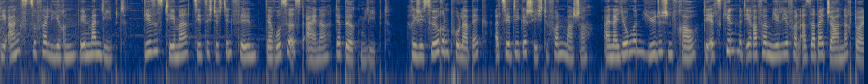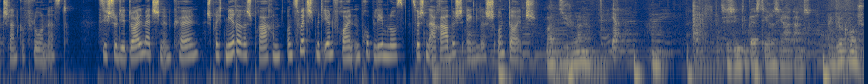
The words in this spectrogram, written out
Die Angst zu verlieren, wen man liebt. Dieses Thema zieht sich durch den Film Der Russe ist einer, der Birken liebt. Regisseurin Pola Beck erzählt die Geschichte von Mascha, einer jungen jüdischen Frau, die als Kind mit ihrer Familie von Aserbaidschan nach Deutschland geflohen ist. Sie studiert Dolmetschen in Köln, spricht mehrere Sprachen und switcht mit ihren Freunden problemlos zwischen Arabisch, Englisch und Deutsch. Warten Sie schon lange? Ja. Sie sind die Beste Ihres Jahrgangs. Mein Glückwunsch.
